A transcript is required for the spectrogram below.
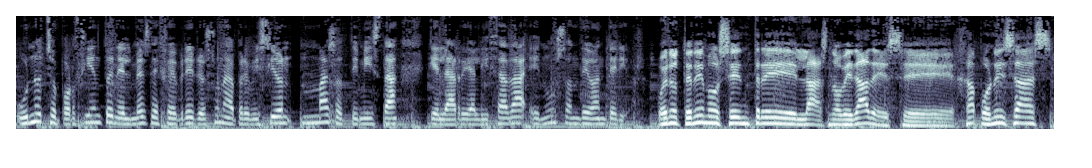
un 8% en el mes de febrero. Es una previsión más optimista que la realizada en un sondeo anterior. Bueno, tenemos entre las novedades eh, japonesas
